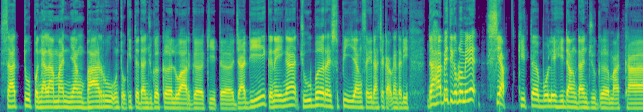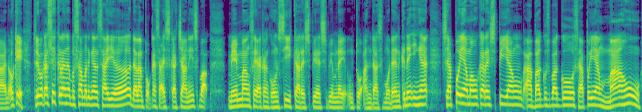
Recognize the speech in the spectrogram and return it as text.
satu pengalaman yang baru untuk kita dan juga keluarga kita. Jadi kena ingat cuba resipi yang saya dah cakapkan tadi. Dah habis 30 minit, siap kita boleh hidang dan juga makan. Okey, terima kasih kerana bersama dengan saya dalam podcast Ais Kacang ni sebab memang saya akan kongsikan resipi-resipi menarik untuk anda semua. Dan kena ingat, siapa yang mahukan resipi yang uh, bagus-bagus, siapa yang mahu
